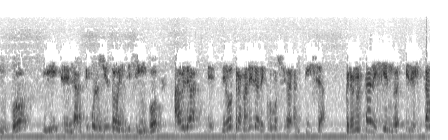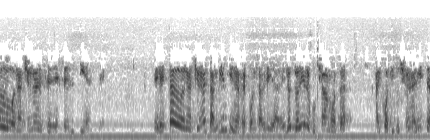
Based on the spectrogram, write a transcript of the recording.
5 y el artículo 125 habla de, otra manera de cómo se garantiza, pero no está diciendo el Estado Nacional se desentiende. El Estado Nacional también tiene responsabilidad. El otro día lo escuchábamos a, al constitucionalista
